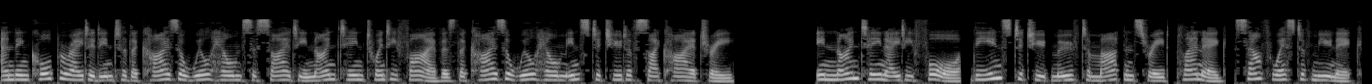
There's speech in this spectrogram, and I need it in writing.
and incorporated into the Kaiser Wilhelm Society 1925 as the Kaiser Wilhelm Institute of Psychiatry. In 1984, the institute moved to Martinsried Planegg, southwest of Munich.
